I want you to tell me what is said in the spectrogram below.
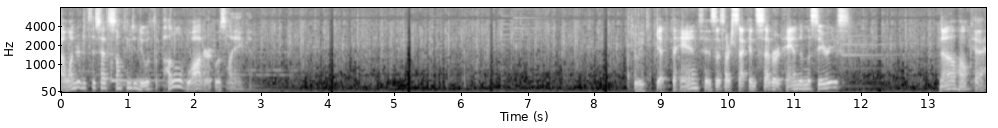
I wondered if this had something to do with the puddle of water it was laying in. Get the hand? Is this our second severed hand in the series? No? Okay.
